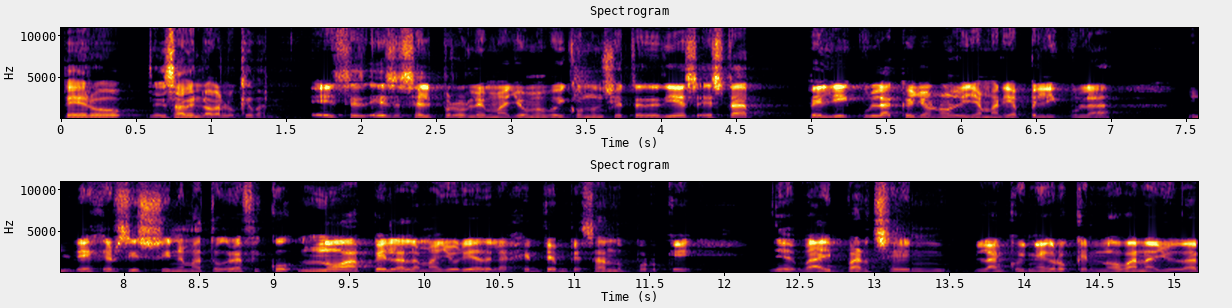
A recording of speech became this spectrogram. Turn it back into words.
pero eh, saben a lo que van. Ese, ese es el problema. Yo me voy con un 7 de 10. Esta película, que yo no le llamaría película, de ejercicio cinematográfico, no apela a la mayoría de la gente, empezando porque eh, hay partes en blanco y negro que no van a ayudar.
